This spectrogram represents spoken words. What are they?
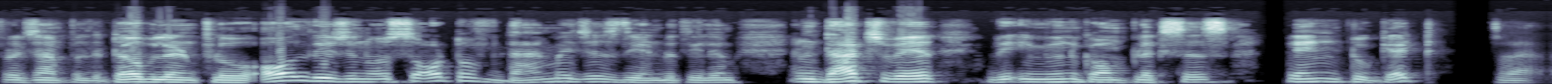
for example, the turbulent flow, all these, you know, sort of damages the endothelium. And that's where the immune complexes tend to get trapped.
